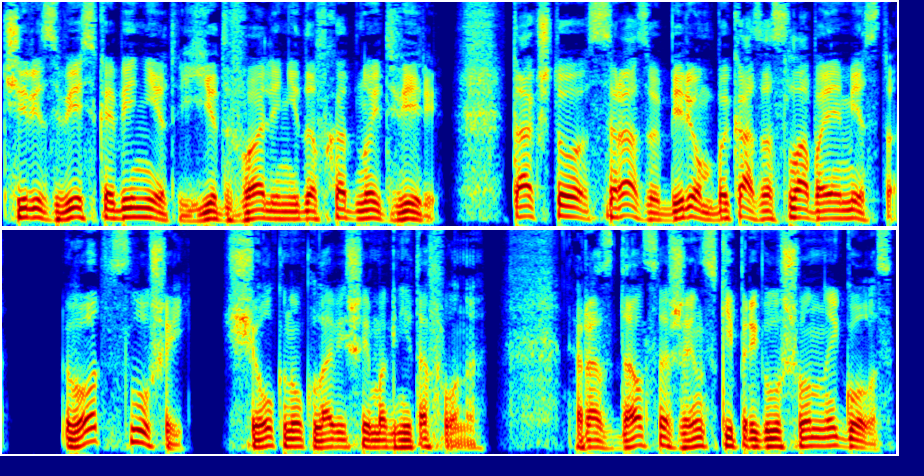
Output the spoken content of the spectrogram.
через весь кабинет, едва ли не до входной двери. «Так что сразу берем быка за слабое место. Вот, слушай». Щелкнул клавишей магнитофона. Раздался женский приглушенный голос,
